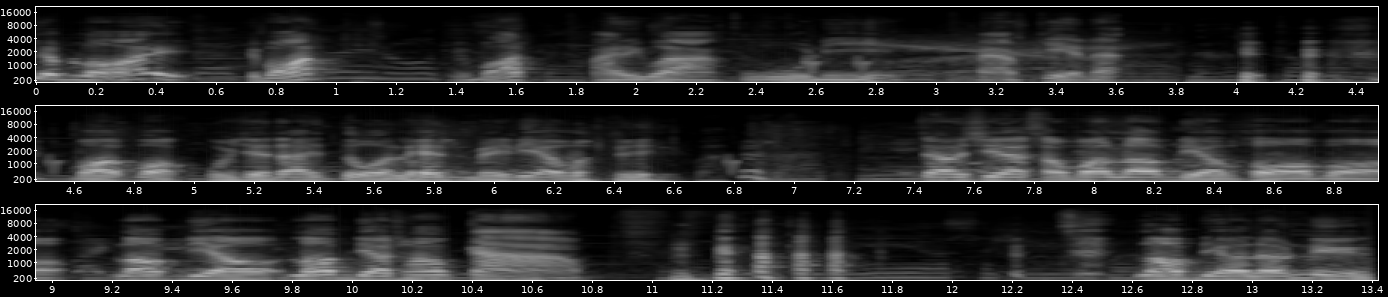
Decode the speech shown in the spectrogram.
เรียบร้อยไอ้บอสไอ้บอสไปดีกว่ากูหนีไปอัปเกรดแล้วบอสบอกกูจะได้ตัวเล่นไหมเนี่ยวันนี้ เจ้าเชื่อคำว่ารอบเดียวพอบอกรอบเดียว รอบเดียวเท่ากับรอบเดียวแล้วหนึ่ง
